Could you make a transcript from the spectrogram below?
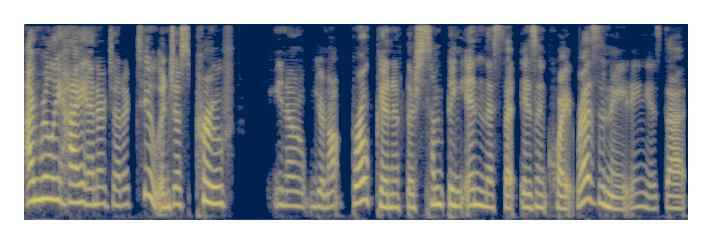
I'm really high energetic too. And just proof, you know, you're not broken. If there's something in this that isn't quite resonating, is that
